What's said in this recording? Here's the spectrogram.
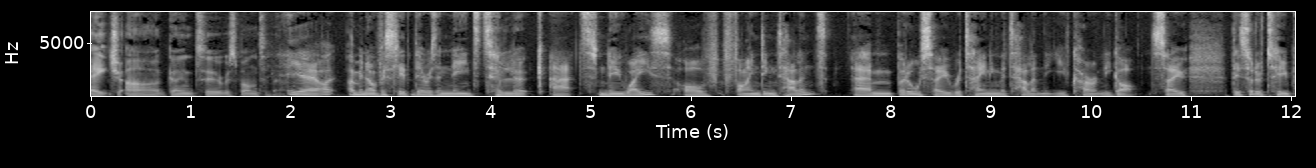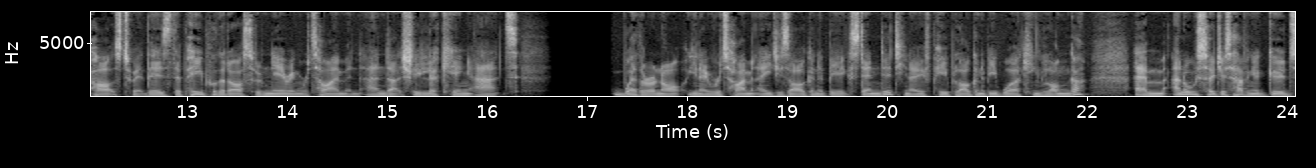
HR going to respond to that? Yeah, I, I mean, obviously, there is a need to look at new ways of finding talent. Um, but also retaining the talent that you've currently got. So there's sort of two parts to it. There's the people that are sort of nearing retirement and actually looking at whether or not you know retirement ages are going to be extended you know if people are going to be working longer. Um, and also just having a good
